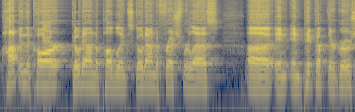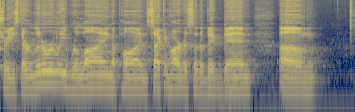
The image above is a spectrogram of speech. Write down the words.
hop in the car, go down to Publix, go down to Fresh for Less, uh, and and pick up their groceries. They're literally relying upon Second Harvest of the Big Bend um,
